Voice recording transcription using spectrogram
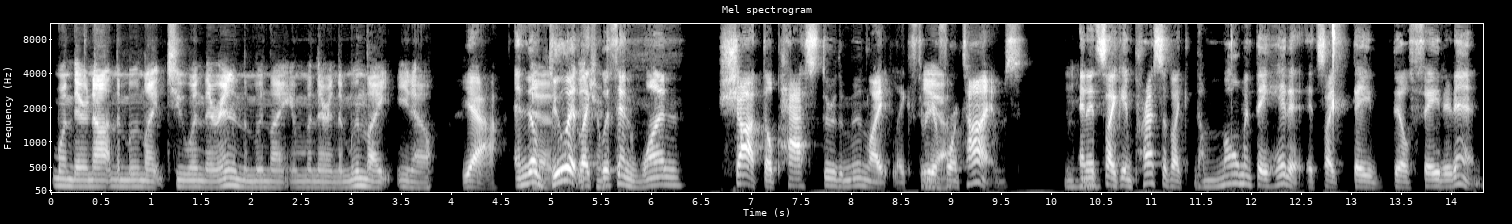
when they're not in the moonlight to when they're in the moonlight, and when they're in the moonlight, you know. yeah and they'll Yeah, do it like within one shot they'll pass through the moonlight like three or four times and Mhm. it's like impressive like the moment they hit it it's like they they'll fade it in.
